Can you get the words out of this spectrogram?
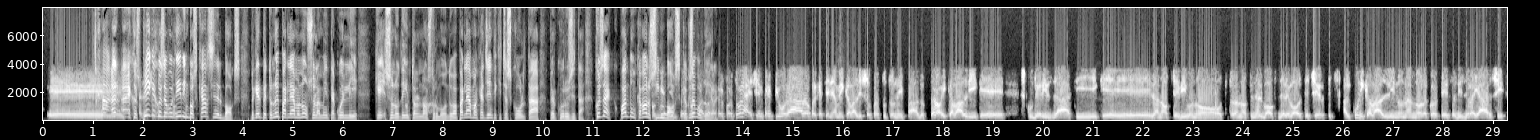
E... Ah, ah ecco, spiega cosa vuol dire imboscarsi nel box, perché ripeto, noi parliamo non solamente a quelli che sono dentro il nostro mondo, ma parliamo anche a gente che ci ascolta per curiosità. Cos'è quando un cavallo okay, si imbosca? Cosa vuol allora, dire? Per fortuna è sempre più raro perché teniamo i cavalli soprattutto nei paddock, però i cavalli che scuderizzati che la notte vivono tutta la notte nel box, delle volte cer- alcuni cavalli non hanno l'accortezza di sdraiarsi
